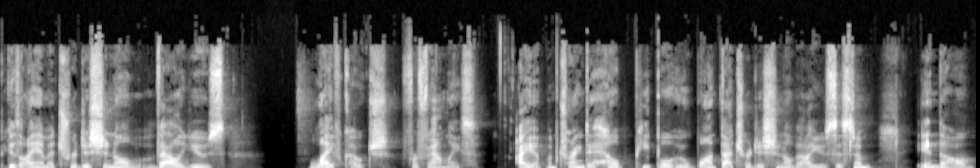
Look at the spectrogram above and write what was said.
because I am a traditional values life coach for families. I am I'm trying to help people who want that traditional value system in the home.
